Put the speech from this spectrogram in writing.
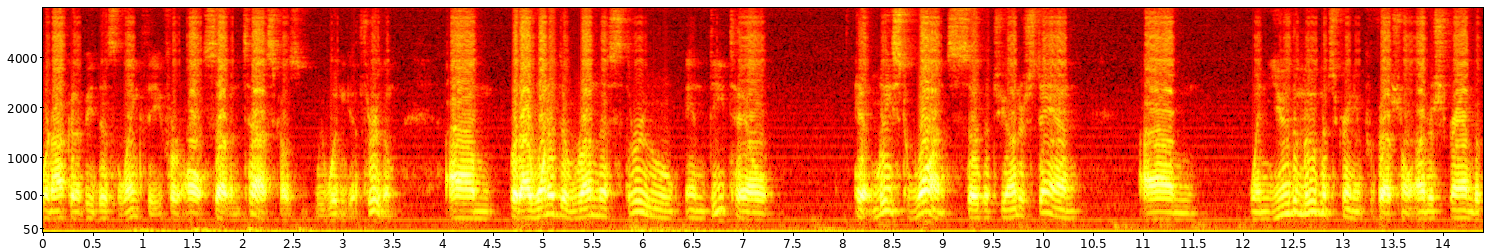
we're not going to be this lengthy for all seven tests because we wouldn't get through them. Um, but I wanted to run this through in detail at least once so that you understand um, when you, the movement screening professional, understand the,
